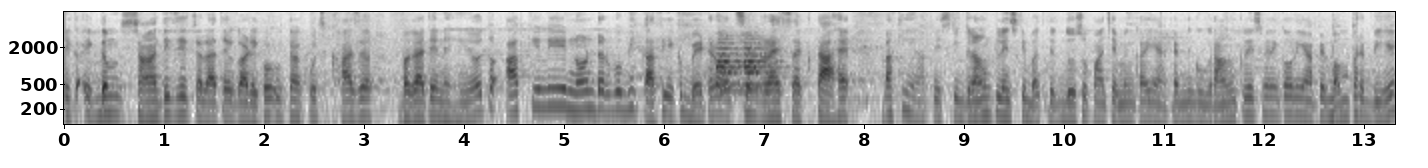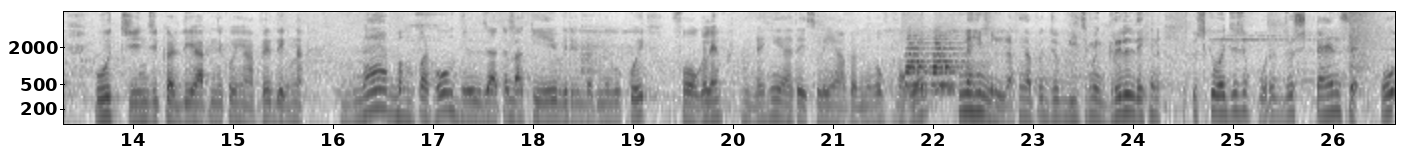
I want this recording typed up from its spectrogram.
एक एकदम शांति से चलाते हो गाड़ी को उतना कुछ खास भगाते नहीं हो तो आपके लिए नॉन टर्बो भी काफ़ी एक बेटर ऑप्शन रह सकता है। बाकी यहाँ पे इसकी ग्राउंड क्लेंस की बात करें, दो सौ एम का यहाँ पे अपने को ग्राउंड क्लेंस कहा और यहाँ पे बम्पर भी है, वो चेंज कर दिया आपने को यहाँ पे देखना। नया बम्पर हो, मिल जाता है, बाकी ये वेरियंट में अपने को कोई फॉग लैम्प नहीं आता, इसलिए यहाँ पे अपने को फॉग लैम्प नहीं मिल रहा। यहाँ पे जो बीच में ग्रिल देखे ना, उसकी वजह से पूरा जो स्टैंड है, वो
